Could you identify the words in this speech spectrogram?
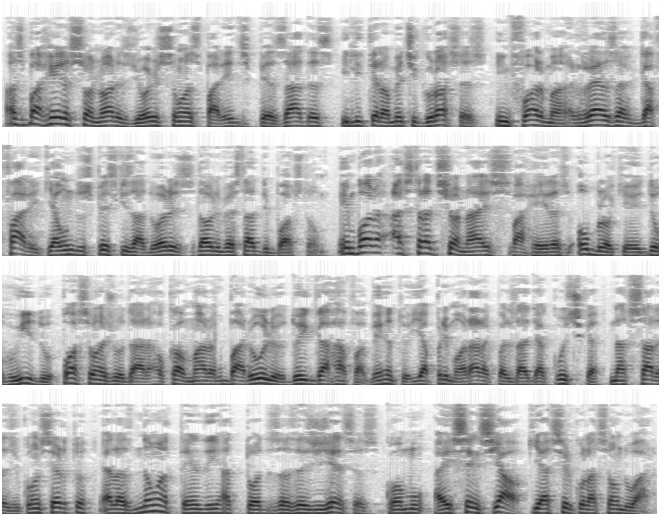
As barreiras sonoras de hoje são as paredes pesadas e literalmente grossas, informa Reza Ghaffari, que é um dos pesquisadores da Universidade de Boston. Embora as tradicionais barreiras ou bloqueio do ruído possam ajudar a acalmar o barulho do engarrafamento e aprimorar a qualidade acústica nas salas de concerto, elas não atendem a todas as exigências, como a essencial, que é a circulação do ar.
